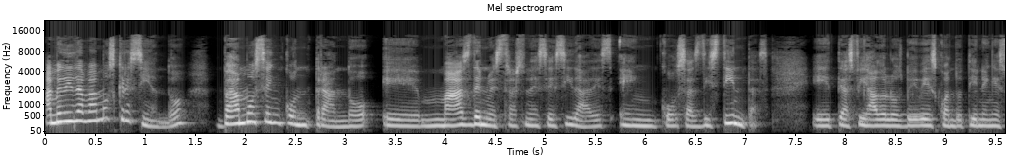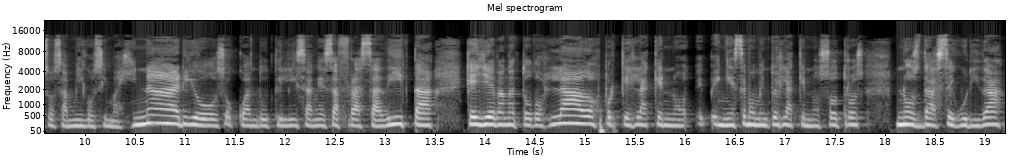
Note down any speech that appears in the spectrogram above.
A medida vamos creciendo, vamos encontrando eh, más de nuestras necesidades en cosas distintas. Eh, ¿Te has fijado los bebés cuando tienen esos amigos imaginarios o cuando utilizan esa frazadita que llevan a todos lados porque es la que no, en ese momento es la que nosotros nos da seguridad?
